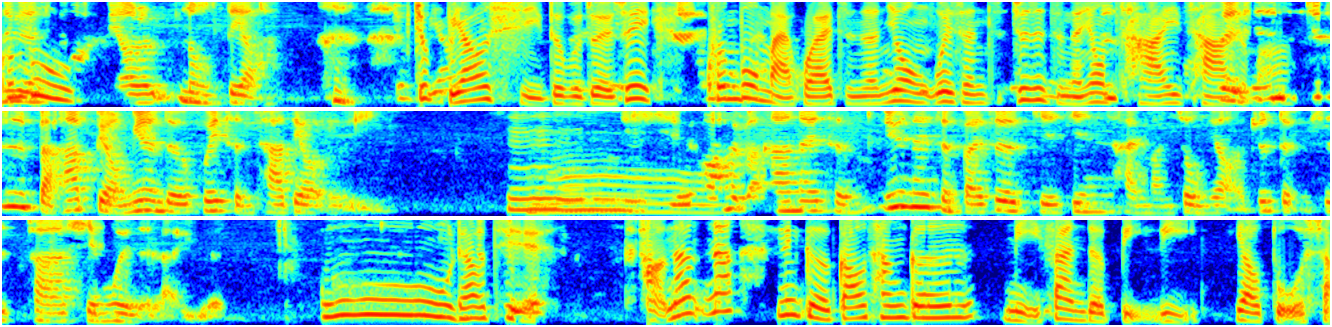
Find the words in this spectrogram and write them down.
昆布不要弄掉，就不要洗，对不对？所以昆布买回来只能用卫生纸，就是只能用擦一擦的，对，就是把它表面的灰尘擦掉而已。嗯，你洗的话会把它那一层，因为那一层白色结晶还蛮重要的，就等于是它鲜味的来源。哦，了解。好，那那那个高汤跟米饭的比例要多少？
